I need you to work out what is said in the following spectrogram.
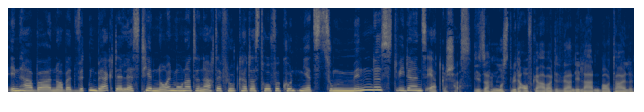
Inhaber Norbert Wittenberg, der lässt hier neun Monate nach der Flutkatastrophe Kunden jetzt zumindest wieder ins Erdgeschoss. Die Sachen mussten wieder aufgearbeitet werden, die Ladenbauteile.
